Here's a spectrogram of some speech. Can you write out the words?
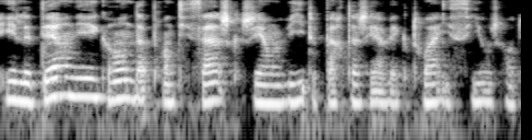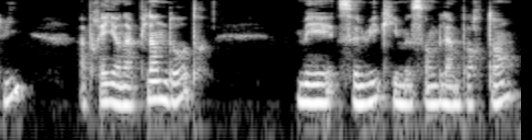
Et le dernier grand apprentissage que j'ai envie de partager avec toi ici aujourd'hui, après il y en a plein d'autres, mais celui qui me semble important,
